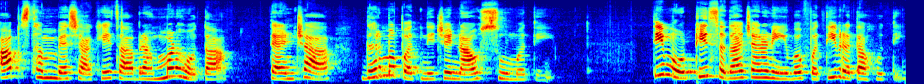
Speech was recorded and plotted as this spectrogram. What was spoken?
आपस्तंभ शाखेचा ब्राह्मण होता. त्यांच्या धर्मपत्नीचे नाव सुमती. ती मोठी सदाचारणी व पतिव्रता होती.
